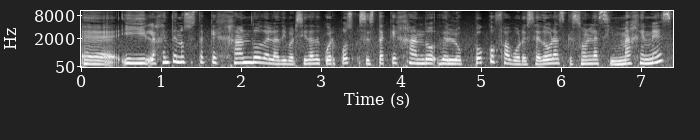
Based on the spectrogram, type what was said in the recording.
eh, y la gente no se está quejando de la diversidad de cuerpos, se está quejando de lo poco favorecedoras que son las imágenes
